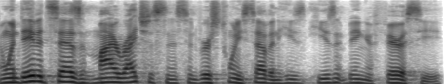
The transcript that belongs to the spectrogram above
And when David says, My righteousness, in verse 27, he's, he isn't being a Pharisee.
